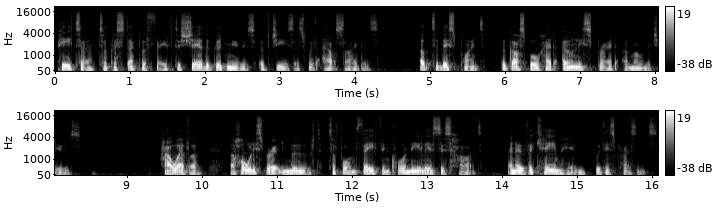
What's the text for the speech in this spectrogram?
Peter took a step of faith to share the good news of Jesus with outsiders. Up to this point, the gospel had only spread among the Jews. However, the Holy Spirit moved to form faith in Cornelius's heart and overcame him with his presence.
